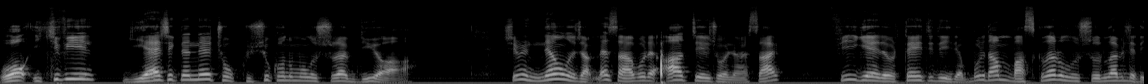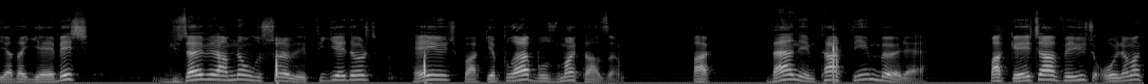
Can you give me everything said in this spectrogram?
o iki fil gerçekten de çok güçlü konum oluşturabiliyor. Şimdi ne olacak? Mesela burada alt C3 oynarsak fil G4 tehdidiyle buradan baskılar oluşturulabilir ya da G5 güzel bir hamle oluşturabilir. Fil G4 H3 bak yapılar bozmak lazım. Bak benim taktiğim böyle. Bak G3 F3 oynamak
